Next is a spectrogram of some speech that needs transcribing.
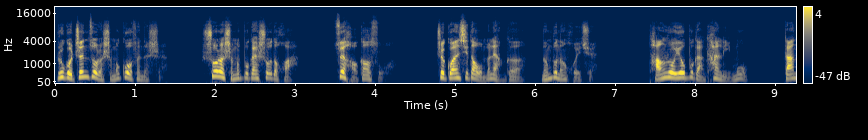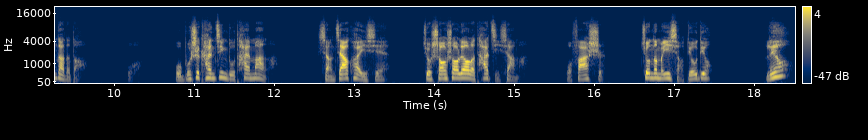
如果真做了什么过分的事，说了什么不该说的话，最好告诉我，这关系到我们两个能不能回去。”唐若悠不敢看李牧，尴尬的道：“我我不是看进度太慢了，想加快一些，就稍稍撩了他几下嘛。我发誓。”就那么一小丢丢，撩！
